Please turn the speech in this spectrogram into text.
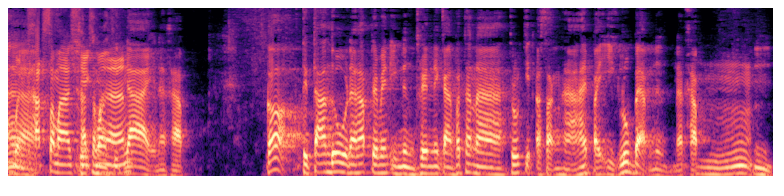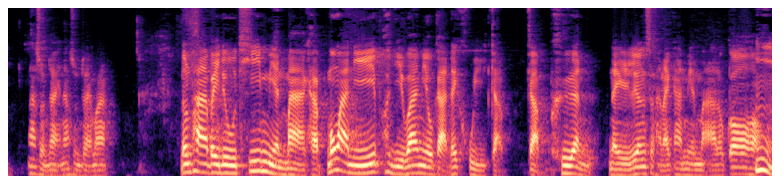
เหมือนคัดสมาชิคัดสมาชิกว่งั้นได้นะครับ ก็ติดตามดูนะครับ จะเป็นอีกหนึ่งเทรนด์ในการพัฒนาธุรกิจอสังหาให้ไปอีกรูปแบบหนึ่งนะครับ อืมอืม น่าสนใจน่าสนใจมาก นนท์พาไปดูที่เมียนมาครับ เมื่อวานนี้พอดีว่ามีโอกาสได้คุยกับกับเพื่อนในเรื่องสถานการณ์เมียนมา แล้วก็อืม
